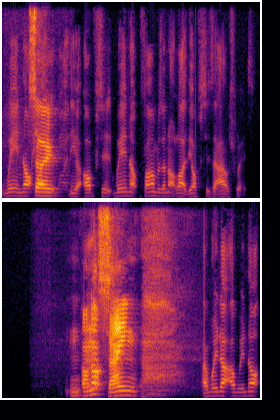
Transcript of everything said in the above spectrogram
we're not So- like the offices. We're not farmers are not like the offices at Auschwitz, I'm not saying, and we're not. And we're not.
